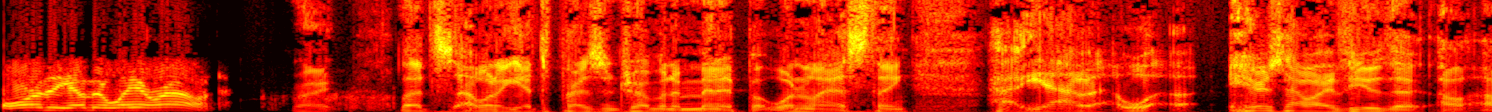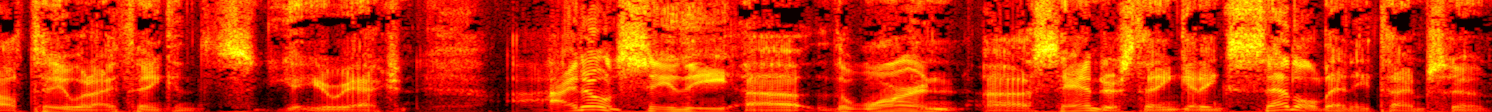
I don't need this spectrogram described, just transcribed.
or the other way around. Right. Let's. I want to get to President Trump in a minute, but one last thing. Yeah. Here's how I view the. I'll, I'll tell you what I think and get your reaction. I don't see the uh, the Warren uh, Sanders thing getting settled anytime soon.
